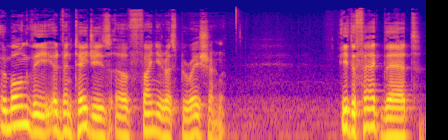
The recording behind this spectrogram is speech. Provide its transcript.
Among the advantages of fine aspiration is the fact that uh,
